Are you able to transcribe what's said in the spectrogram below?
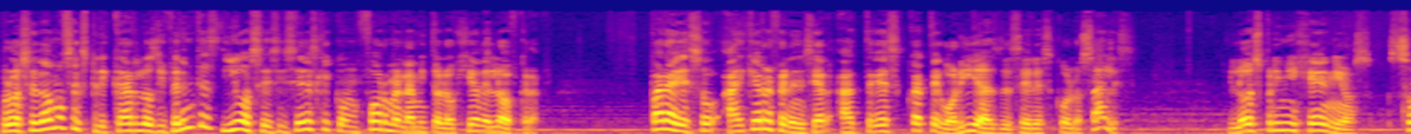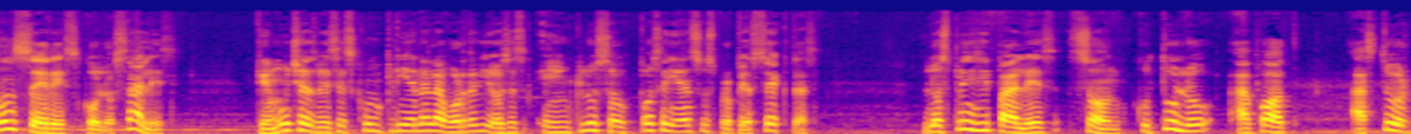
Procedamos a explicar los diferentes dioses y seres que conforman la mitología de Lovecraft para eso hay que referenciar a tres categorías de seres colosales. Los primigenios son seres colosales que muchas veces cumplían la labor de dioses e incluso poseían sus propias sectas. Los principales son Cthulhu, Apot, Astur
